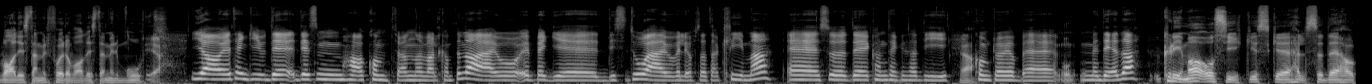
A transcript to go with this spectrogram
hva de stemmer for og hva de stemmer mot. Ja. Ja, og jeg tenker jo det, det som har kommet fram under valgkampen, da, er jo begge disse to er jo veldig opptatt av klima. Eh, så det kan tenkes at de Ja. kommer til å jobbe med det, da. Klima og psykisk eh, helse det har,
